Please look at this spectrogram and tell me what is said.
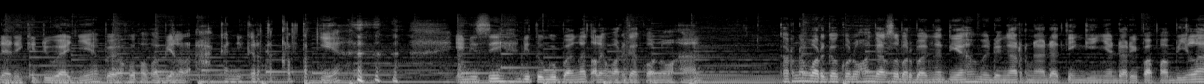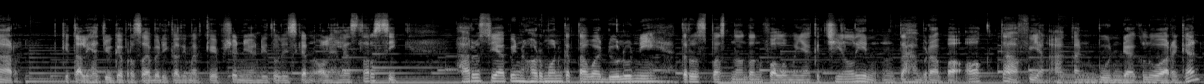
dari keduanya bahwa Papa Bilar akan dikertek-kertek ya. Ini sih ditunggu banget oleh warga Konoha. Karena warga Konoha nggak sabar banget ya mendengar nada tingginya dari Papa Bilar. Kita lihat juga persahabat di kalimat caption yang dituliskan oleh Lester Sik. Harus siapin hormon ketawa dulu nih, terus pas nonton volumenya kecilin, entah berapa oktav yang akan bunda keluarkan,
